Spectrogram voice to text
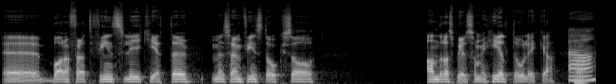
Eh, bara för att det finns likheter. Men sen finns det också andra spel som är helt olika. Ja.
